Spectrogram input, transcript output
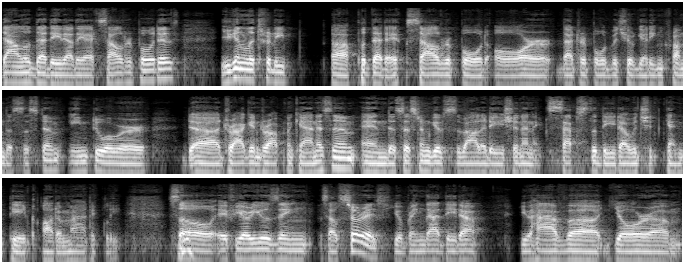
download that data. The Excel report is. You can literally uh, put that Excel report or that report which you're getting from the system into our uh, drag and drop mechanism, and the system gives the validation and accepts the data which it can take automatically. So if you're using self storage, you bring that data. You have uh, your um,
